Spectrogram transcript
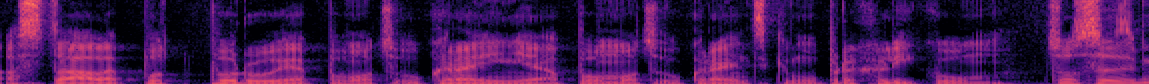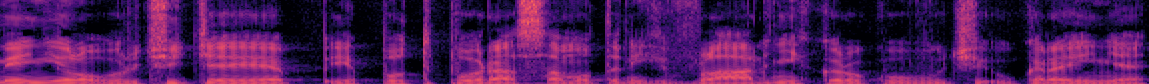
a stále podporuje pomoc Ukrajině a pomoc ukrajinským uprchlíkům. Co se změnilo určitě je, je podpora samotných vládních kroků vůči Ukrajině,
